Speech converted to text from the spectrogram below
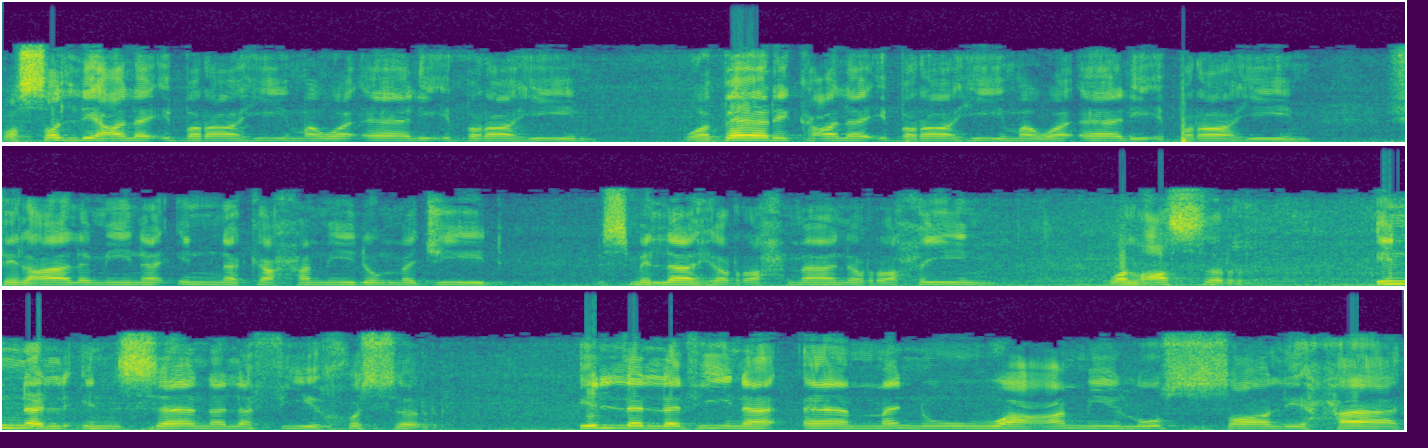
وصل على إبراهيم وآل إبراهيم. وبارك على إبراهيم وآل إبراهيم في العالمين إنك حميد مجيد. بسم الله الرحمن الرحيم. والعصر. إن الإنسان لفي خسر إلا الذين آمنوا وعملوا الصالحات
